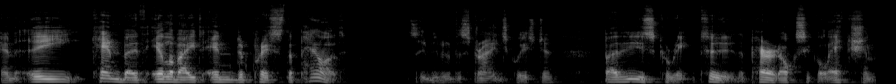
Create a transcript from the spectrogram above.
and E can both elevate and depress the palate. Seems a bit of a strange question, but it is correct too. The paradoxical action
